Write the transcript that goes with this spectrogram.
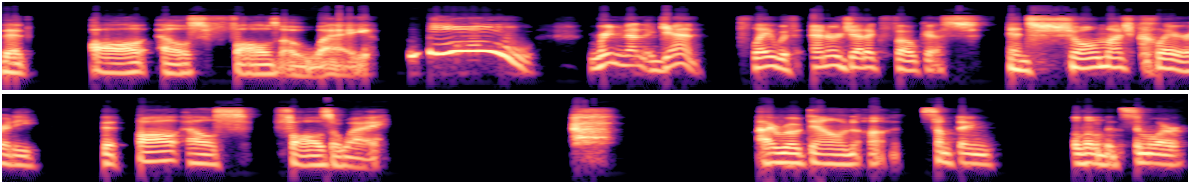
that all else falls away. Ooh! I'm reading that again. Play with energetic focus and so much clarity that all else falls away. I wrote down uh, something a little bit similar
